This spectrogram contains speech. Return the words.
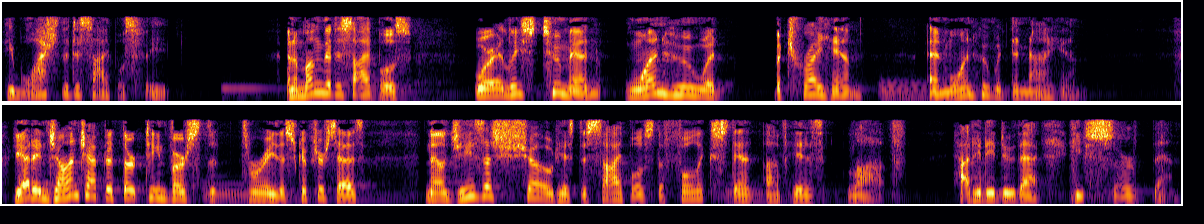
He washed the disciples' feet. And among the disciples were at least two men, one who would betray him and one who would deny him. Yet in John chapter 13, verse 3, the scripture says, Now, Jesus showed his disciples the full extent of his love. How did he do that? He served them.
